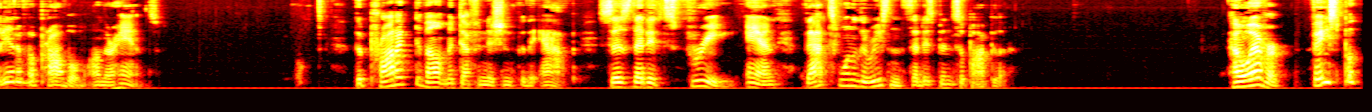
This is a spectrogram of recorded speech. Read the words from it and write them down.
bit of a problem on their hands. The product development definition for the app says that it's free, and that's one of the reasons that it's been so popular. However, Facebook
